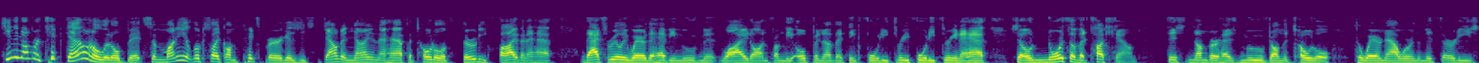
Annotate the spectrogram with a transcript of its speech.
Seen the number tick down a little bit. Some money it looks like on pittsburgh as it's down to nine and a half a total of 35 and a half that's really where the heavy movement lied on from the open of I think 43 43 and a half. So north of a touchdown this number has moved on the total to where now we're in the mid 30s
